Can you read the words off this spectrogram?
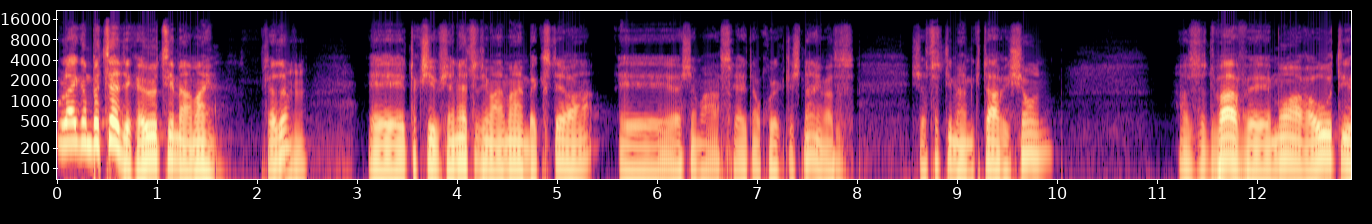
אולי גם בצדק, היו יוצאים מהמים, בסדר? אה, תקשיב, כשאני יצאתי מהמים באקסטרה, אה, היה שם, השחייה הייתה מחולקת לשניים, אז כשיצאתי מהמקטע הראשון, אז אדווה ומועה ראו אותי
